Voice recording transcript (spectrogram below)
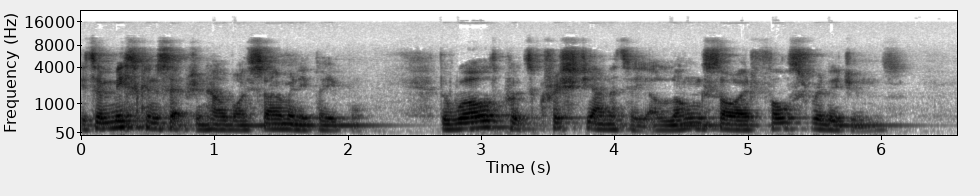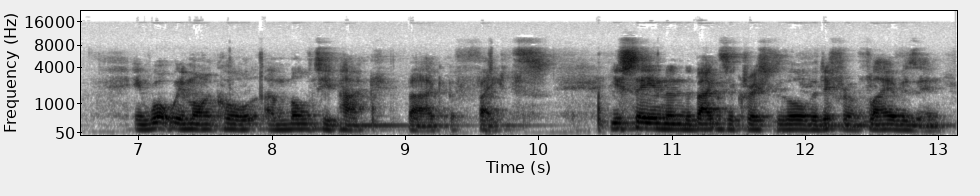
It's a misconception held by so many people. The world puts Christianity alongside false religions in what we might call a multi pack bag of faiths. You see in them the bags of crisps with all the different flavours in.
